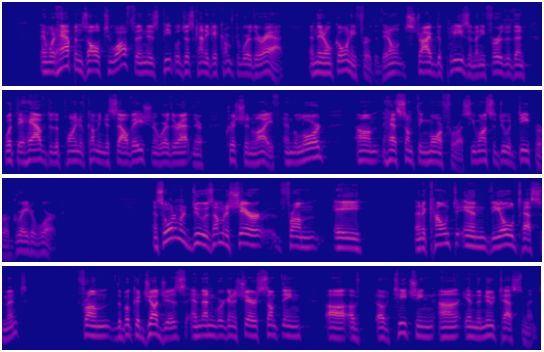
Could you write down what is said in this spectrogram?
And what happens all too often is people just kind of get comfortable where they're at and they don't go any further. They don't strive to please Him any further than what they have to the point of coming to salvation or where they're at in their Christian life. And the Lord um, has something more for us. He wants to do a deeper, a greater work. And so, what I'm going to do is I'm going to share from a, an account in the Old Testament from the book of Judges, and then we're going to share something uh, of, of teaching uh, in the New Testament.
